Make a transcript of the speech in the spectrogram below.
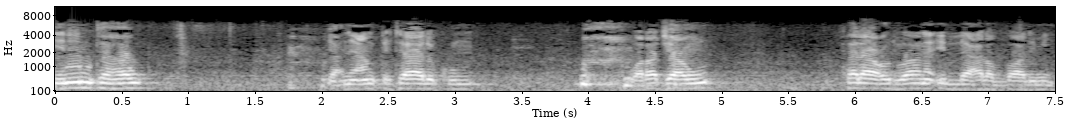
إن انتهوا يعني عن قتالكم ورجعوا فلا عدوان إلا على الظالمين.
